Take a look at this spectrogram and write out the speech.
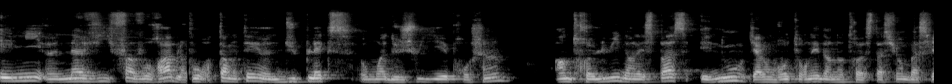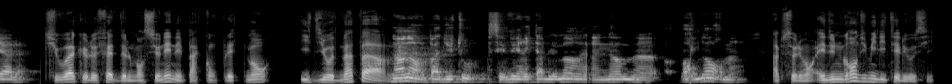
émis un avis favorable pour tenter un duplex au mois de juillet prochain entre lui dans l'espace et nous qui allons retourner dans notre station spatiale. Tu vois que le fait de le mentionner n'est pas complètement idiot de ma part. Non, non, pas du tout. C'est véritablement un homme euh, hors norme. Absolument. Et d'une grande humilité lui aussi.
